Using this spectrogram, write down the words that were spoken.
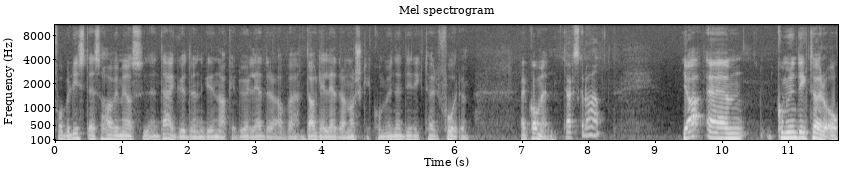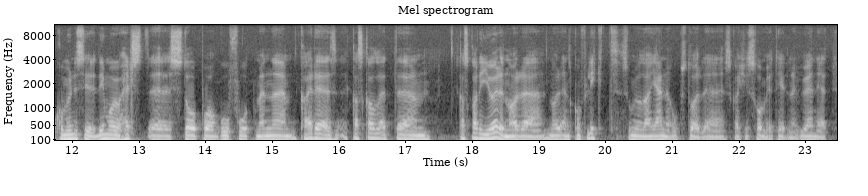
få belyst det, så har vi med oss deg, Gudrun Grinaker. Du er leder av, eh, daglig leder av Norsk kommunedirektørforum. Velkommen. Takk skal du ha. Ja, um, kommunedirektør og kommunestyre de må jo helst eh, stå på god fot. Men eh, hva, det, hva, skal et, eh, hva, skal de gjøre når, eh, når, en konflikt, som jo da gjerne oppstår, det skal ikke så mye til, en uenighet,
